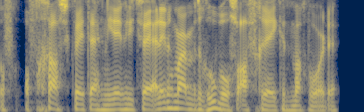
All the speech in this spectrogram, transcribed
of, of gas, ik weet eigenlijk niet, een van die twee, alleen nog maar met roebels afgerekend mag worden.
